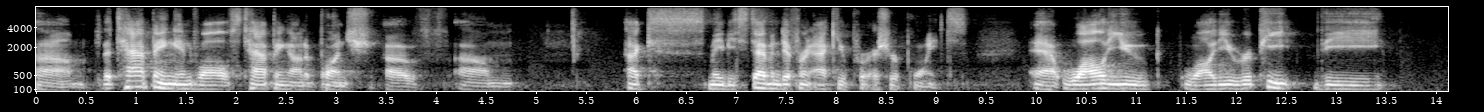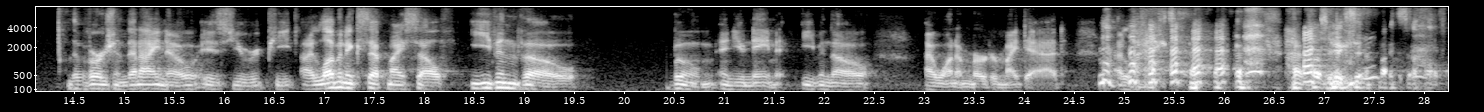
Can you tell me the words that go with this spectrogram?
Um, the tapping involves tapping on a bunch of um, maybe seven different acupressure points uh, while you while you repeat the the version that I know is you repeat, I love and accept myself, even though, boom, and you name it, even though I want to murder my dad. I love I love and accept myself,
